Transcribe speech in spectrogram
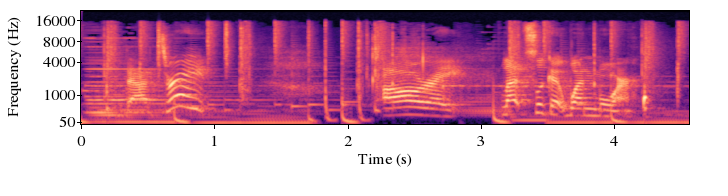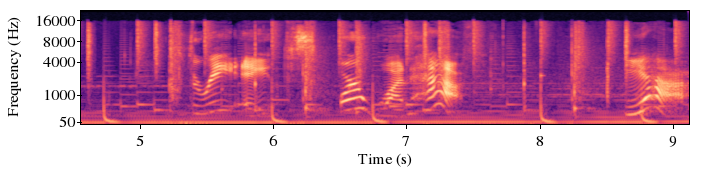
That's right. All right, let's look at one more. 3 eighths or 1 half. Yeah,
